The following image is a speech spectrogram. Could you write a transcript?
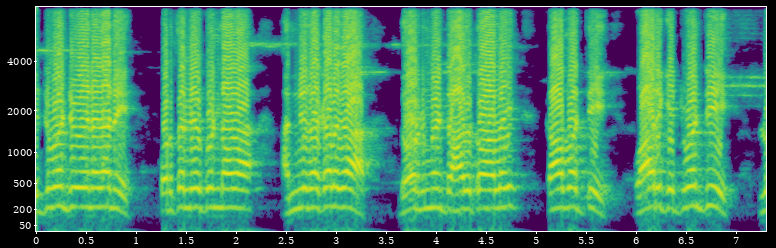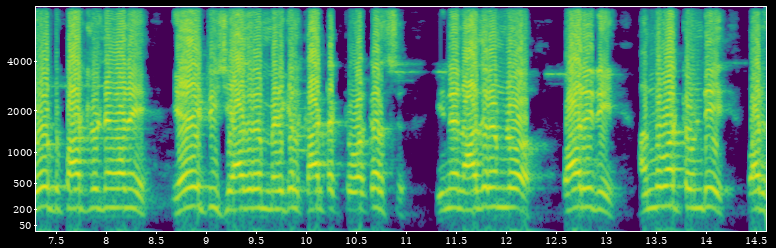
ఎటువంటివైనా కానీ కొరత లేకుండా అన్ని రకాలుగా గవర్నమెంట్ ఆదుకోవాలి. కాబట్టి వారికి ఎటువంటి లోటు పాటలు ఉన్నా కానీ ఏఐటీసీ ఆధ్వర్యం మెడికల్ కాంట్రాక్ట్ వర్కర్స్ యూనియన్ ఆధ్వర్యంలో వారిని అందుబాటులో ఉండి వారి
